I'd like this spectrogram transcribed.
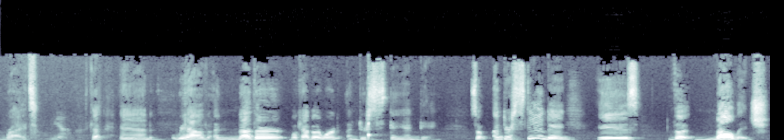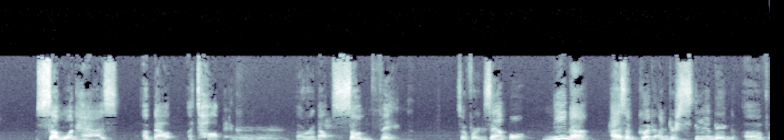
Right. Yeah. Okay. And we have another vocabulary word, understanding. So understanding is the knowledge someone has about a topic mm. or about something. So, for example, Nina has a good understanding of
